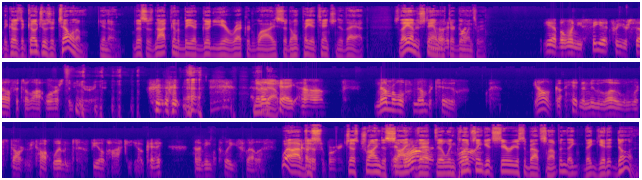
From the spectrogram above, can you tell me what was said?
because the coaches are telling them, you know, this is not going to be a good year record wise, so don't pay attention to that. So they understand you know, what they're going through. Yeah, but when you see it for yourself, it's a lot worse than hearing it. no doubt. Okay, um, number number two y'all have got hitting a new low when we're starting to talk women's field hockey. Okay, I mean, please, fellas. Well, I'm just just trying to cite Ron, that uh, when Clemson Ron, gets serious about something, they they get it done.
